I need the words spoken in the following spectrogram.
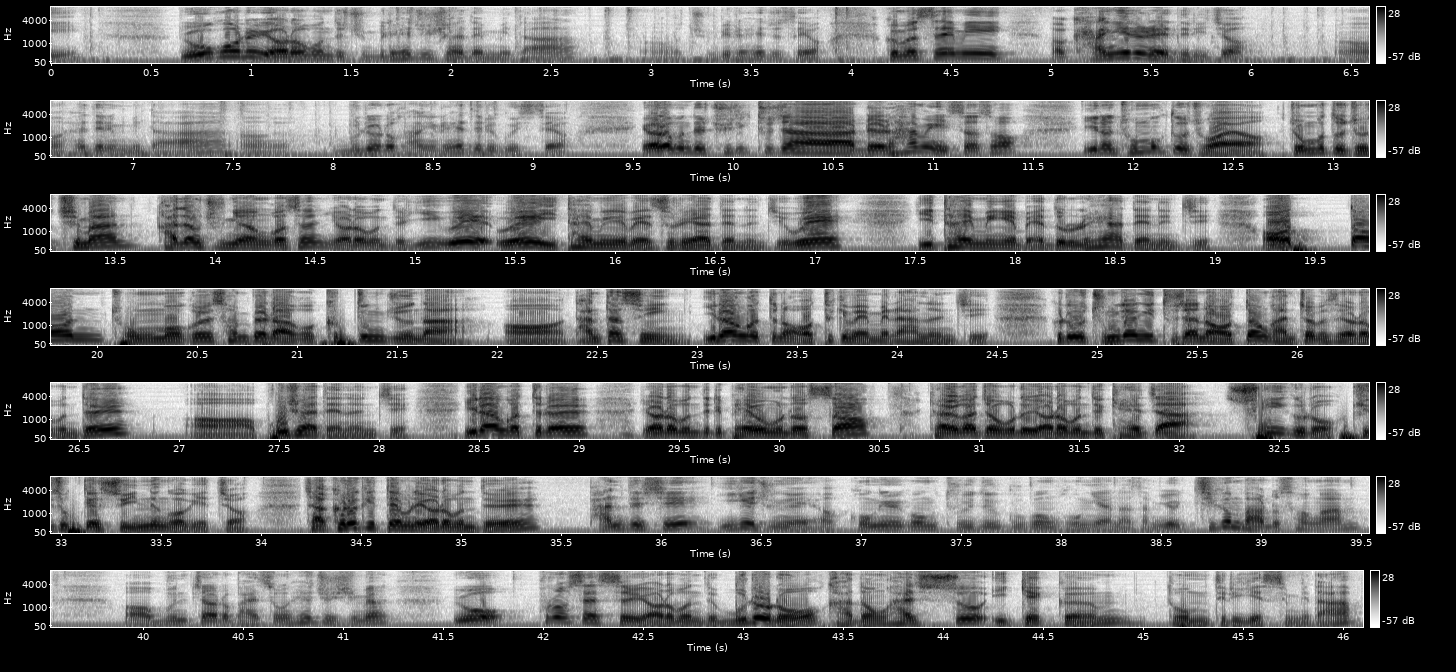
요거를 여러분들 준비를 해주셔야 됩니다. 어, 준비를 해주세요. 그러면 쌤이 어, 강의를 해드리죠. 어, 해드립니다. 어, 무료로 강의를 해드리고 있어요. 여러분들 주식 투자를 함에 있어서 이런 종목도 좋아요. 종목도 좋지만 가장 중요한 것은 여러분들 이 왜 왜 이 타이밍에 매수를 해야 되는지, 왜 이 타이밍에 매도를 해야 되는지, 어떤 종목을 선별하고 급등주나 어, 단타 스윙 이런 것들은 어떻게 매매를 하는지, 그리고 중장기 투자는 어떤 관점에서 여러분들 어, 보셔야 되는지 이런 것들을 여러분들이 배움으로써 결과적으로 여러분들 계좌 수익으로 귀속될 수 있는 거겠죠. 자 그렇기 때문에 여러분들 반드시 이게 중요해요. 010-2290-0213 지금 바로 성함 어, 문자로 발송을 해주시면 요 프로세스를 여러분들 무료로 가동할 수 있게끔 도움 드리겠습니다.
